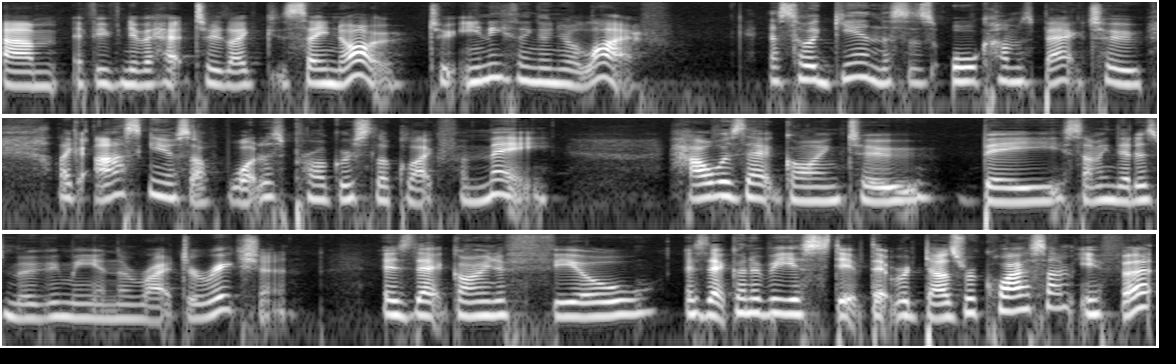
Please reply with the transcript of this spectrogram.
um, if you've never had to like say no to anything in your life. And so again, this is all comes back to like asking yourself, what does progress look like for me? How is that going to be something that is moving me in the right direction? Is that going to feel, is that going to be a step that does require some effort,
